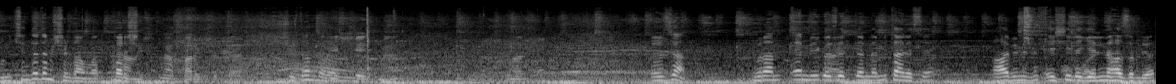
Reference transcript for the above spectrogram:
Bunun içinde de mi şırdan var? Karışık. Karışık. Karışık da. Şırdan da var. Eşit etme. Bunlar Özcan. Buranın en büyük özelliklerinden bir tanesi abimizin eşiyle gelini hazırlıyor.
